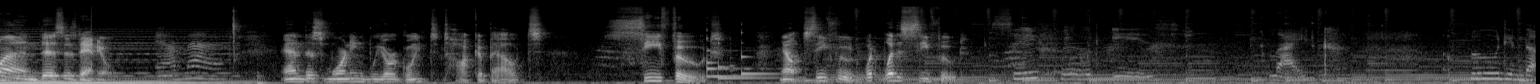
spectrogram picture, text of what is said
everyone, this is Daniel. And And this morning we are going to talk about seafood. Now, seafood, what, what is seafood? Seafood is like food in the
